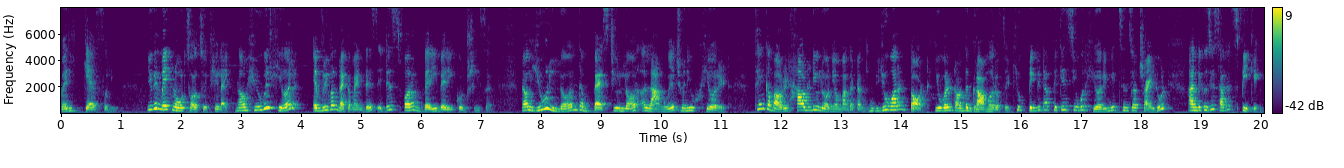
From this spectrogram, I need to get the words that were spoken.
very carefully. You can make notes also if you like. Now you will hear everyone recommend this. It is for a very, very good reason. Now you learn the best. You learn a language when you hear it. Think about it. How did you learn your mother tongue? You weren't taught. You weren't taught the grammar of it. You picked it up because you were hearing it since your childhood and because you started speaking.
